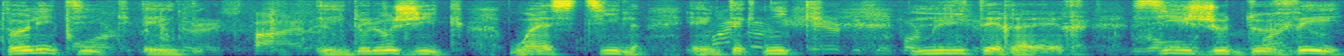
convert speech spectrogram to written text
politique et, idéologique, ou un style et une technique littéraire. Si je devais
